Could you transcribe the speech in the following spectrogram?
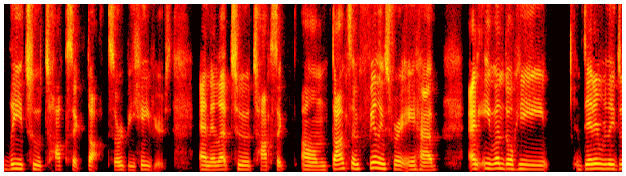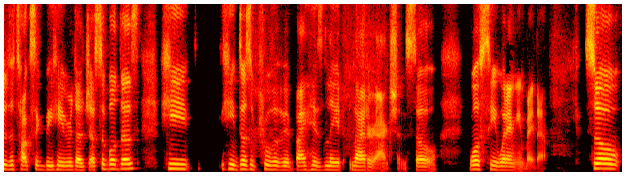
lead to toxic thoughts or behaviors. And it led to toxic um, thoughts and feelings for Ahab. And even though he didn't really do the toxic behavior that Jezebel does, he he does approve of it by his late latter actions. So we'll see what I mean by that. So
